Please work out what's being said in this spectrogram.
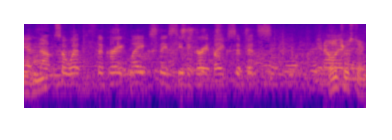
in them. So with the Great Lakes, they see the Great Lakes. If it's you know in Interesting.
